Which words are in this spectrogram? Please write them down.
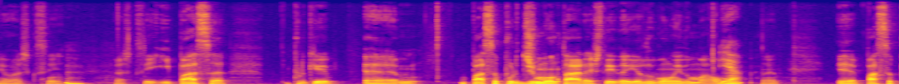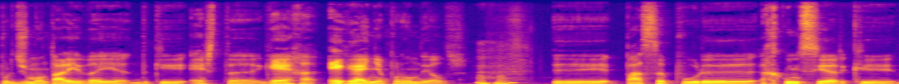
eu acho que sim. Hum. Acho que sim. E passa porque um, passa por desmontar esta ideia do bom e do mau. Yeah. Né? Passa por desmontar a ideia de que esta guerra é ganha por um deles. Uhum. Uh, passa por uh, reconhecer que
